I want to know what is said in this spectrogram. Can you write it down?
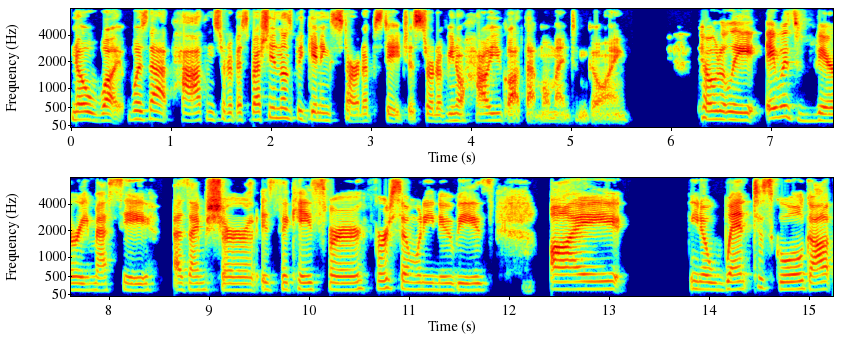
you know, what was that path and sort of, especially in those beginning startup stages, sort of, you know, how you got that momentum going? Totally. It was very messy, as I'm sure is the case for for so many newbies. I you know, went to school, got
